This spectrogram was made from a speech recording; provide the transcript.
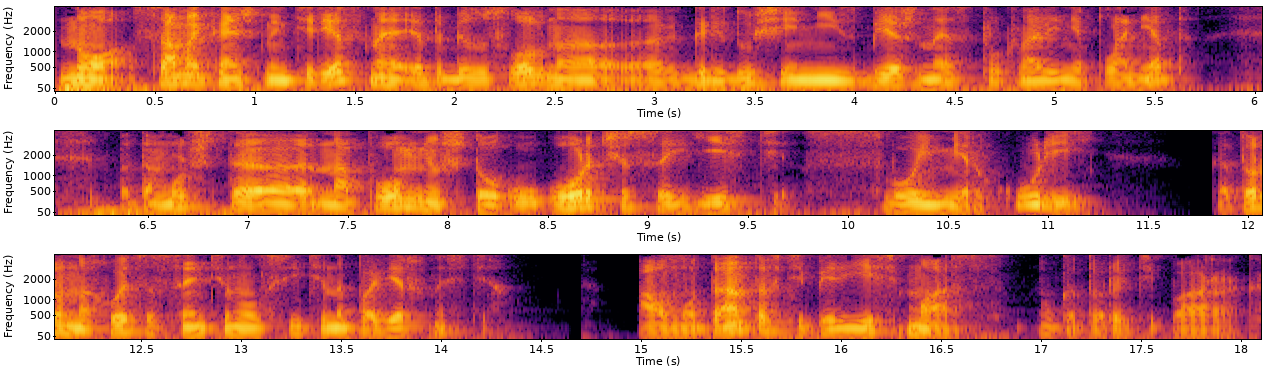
Но самое, конечно, интересное, это, безусловно, э, грядущее неизбежное столкновение планет, потому что напомню, что у Орчиса есть свой Меркурий – которым находится Sentinel-Сити на поверхности. А у мутантов теперь есть Марс, ну, который типа Арака.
